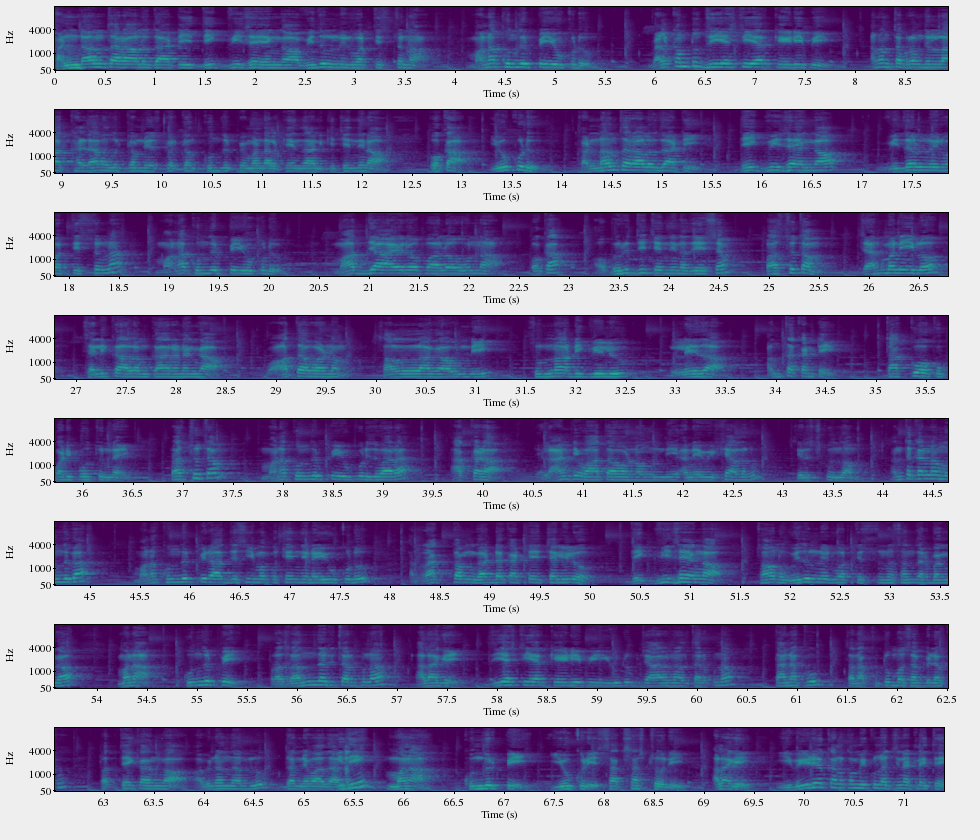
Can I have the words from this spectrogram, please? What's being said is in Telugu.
ఖండాంతరాలు దాటి దిగ్విజయంగా విధులు నిర్వర్తిస్తున్న మన కుందుర్పి యువకుడు. Welcome to GSTR KDP. Anantapuram జిల్లా కళ్యాణదుర్గం నియోజకవర్గం కుందుర్పి మండల కేంద్రానికి చెందిన ఒక యువకుడు ఖండాంతరాలు దాటి దిగ్విజయంగా విధులు నిర్వర్తిస్తున్న మన కుందుర్పి యువకుడు. మధ్య ఐరోపాలో ఉన్న ఒక అభివృద్ధి చెందిన దేశం ప్రస్తుతం జర్మనీలో చలికాలం కారణంగా వాతావరణం చల్లగా ఉండి సున్నా డిగ్రీలు లేదా అంతకంటే తక్కువకు పడిపోతున్నాయి. ప్రస్తుతం మన కుందుర్పి యువకుడి ద్వారా అక్కడ ఎలాంటి వాతావరణం ఉంది అనే విషయాలను తెలుసుకుందాం. అంతకన్నా ముందుగా మన కుందుర్పి రాజ్యసీమకు చెందిన యువకుడు రక్తం గడ్డ కట్టే చలిలో దిగ్విజయంగా తాను విధులు నిర్వర్తిస్తున్న సందర్భంగా మన కుందుర్పి ప్రజలందరి తరపున అలాగే జిఎస్టీఆర్ కేడీపీ యూట్యూబ్ ఛానల్ తరపున తనకు తన కుటుంబ సభ్యులకు ప్రత్యేకంగా అభినందనలు ధన్యవాదాలు. ఇది మన కుందుర్పి యువకుడి సక్సెస్ స్టోరీ. అలాగే ఈ వీడియో కనుక మీకు నచ్చినట్లయితే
